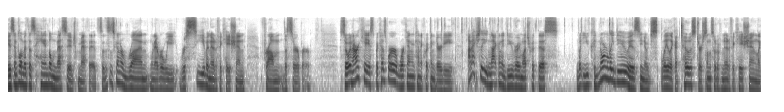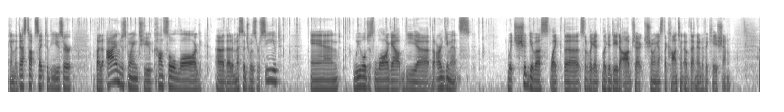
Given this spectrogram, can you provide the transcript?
is implement this handle message method. So this is going to run whenever we receive a notification from the server. So in our case, because we're working kind of quick and dirty, I'm actually not going to do very much with this what you could normally do is you know, display like a toast or some sort of notification like in the desktop site to the user. But I'm just going to console log uh, that a message was received. And we will just log out the, uh, the arguments, which should give us like the sort of like a, like a data object showing us the content of that notification.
